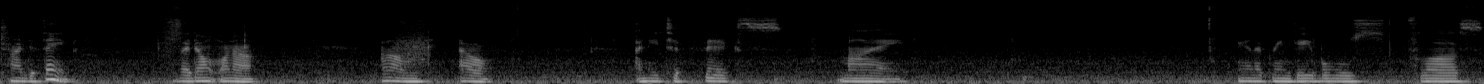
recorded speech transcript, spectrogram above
trying to think because I don't want to, um, oh, I need to fix my Of Green Gables floss.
